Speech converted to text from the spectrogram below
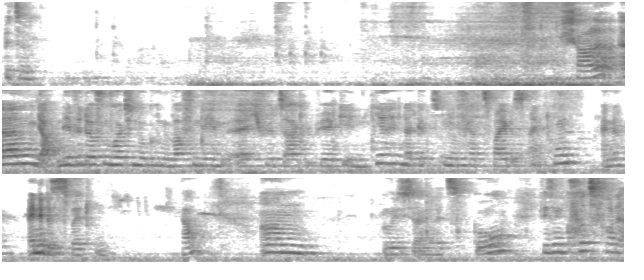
Bitte. Schade. Ähm, ja, nee, wir dürfen heute nur grüne Waffen nehmen. Äh, ich würde sagen, wir gehen hier hin. Da gibt es ungefähr zwei bis ein Truhen. Eine, eine bis zwei Truhen. Ja. Ähm, würde ich sagen, let's go. Wir sind kurz vor der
